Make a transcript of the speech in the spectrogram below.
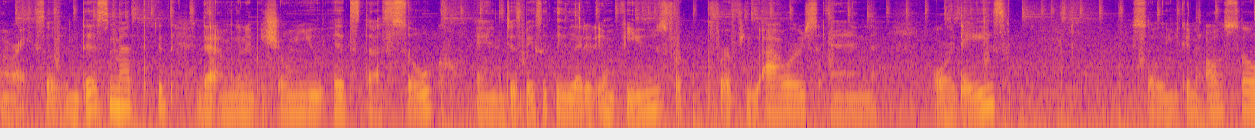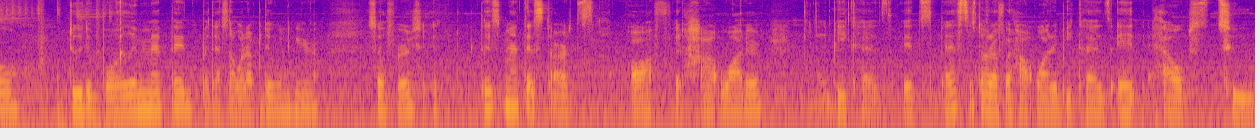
All right so in this method that i'm going to be showing you it's the soak and just basically let it infuse for for a few hours and or days. So you can also do the boiling method, but that's not what I'm doing here. So first, this method starts off with hot water because it's best to start off with hot water because it helps to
